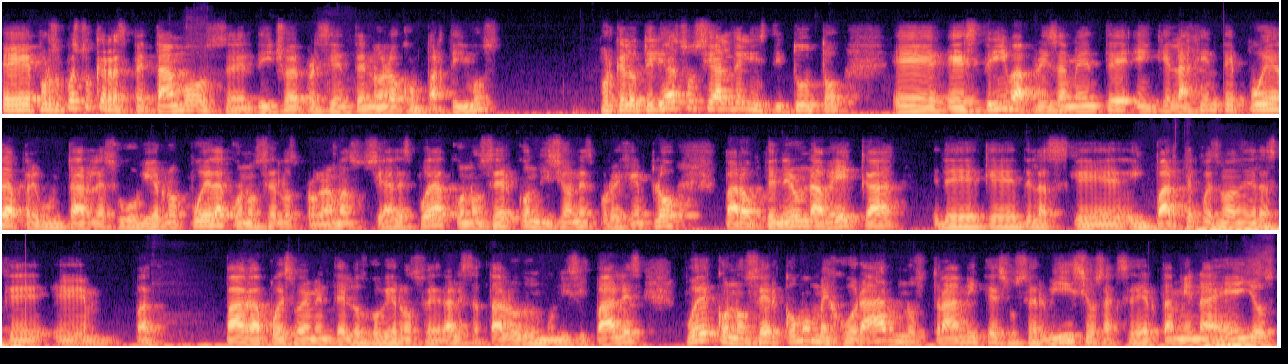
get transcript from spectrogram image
Eh, por supuesto que respetamos el dicho del presidente, no lo compartimos, porque la utilidad social del instituto eh, estriba precisamente en que la gente pueda preguntarle a su gobierno, pueda conocer los programas sociales, pueda conocer condiciones, por ejemplo, para obtener una beca de, de las que imparte, pues más de las que eh, paga pues obviamente los gobiernos federal, estatal o los municipales, puede conocer cómo mejorar unos trámites o servicios, acceder también a ellos,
